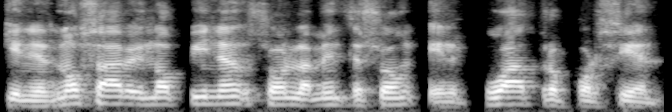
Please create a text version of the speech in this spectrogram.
quienes no saben, no opinan, solamente son el 4%.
